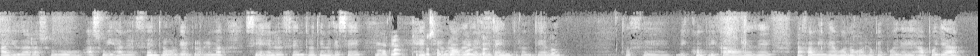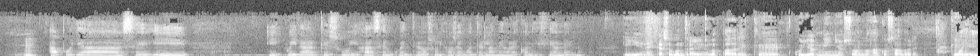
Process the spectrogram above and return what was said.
ayudar a su, a su hija en el centro, porque el problema, si es en el centro, tiene que ser no, claro, gestionado desde el centro, ¿entiendes? Entonces, es complicado desde la familia, bueno, pues lo que puede es apoyar, apoyar, seguir, y cuidar que su hija se encuentre o su hijo se encuentre en las mejores condiciones, ¿no? Y en el caso contrario, los padres que, cuyos niños son los acosadores, ¿qué, pues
